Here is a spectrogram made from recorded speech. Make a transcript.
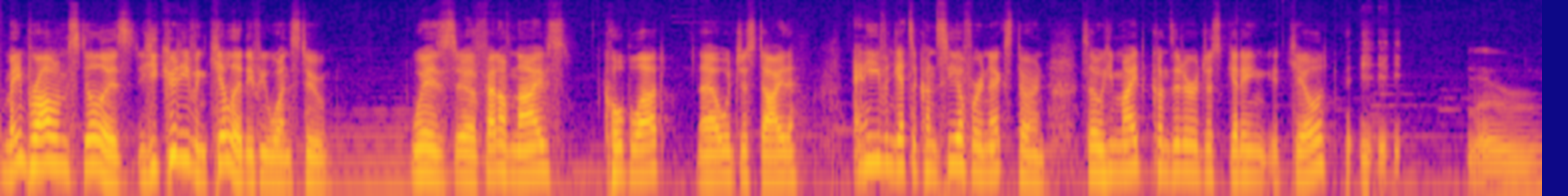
main problem still is he could even kill it if he wants to. With uh, Fan of Knives, Cold Blood, uh, would just die. And he even gets a conceal for next turn. So he might consider just getting it killed. Mm,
